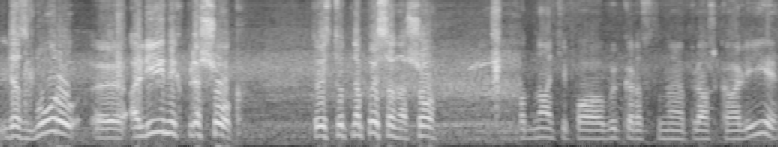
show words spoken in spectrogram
для збору е, олійних пляшок. Тобто тут написано, що одна типу, використана пляшка олії,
